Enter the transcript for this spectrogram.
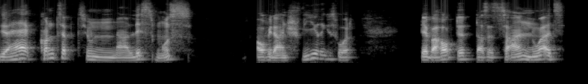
ja, Konzeptionalismus, auch wieder ein schwieriges Wort, der behauptet, dass es Zahlen nur als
